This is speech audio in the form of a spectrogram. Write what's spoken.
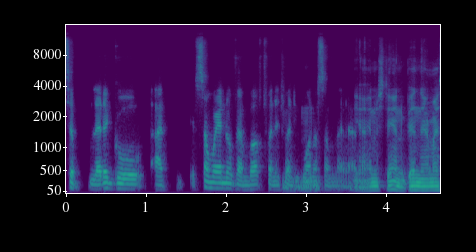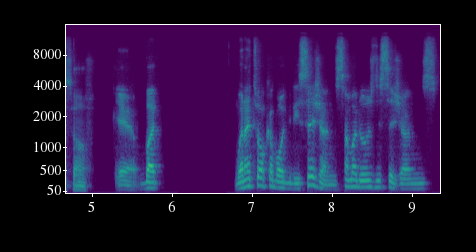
to let it go at somewhere in November of 2021 mm-hmm. or something like that. Yeah, I understand. I've been there myself. Yeah, but when I talk about the decisions, some of those decisions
